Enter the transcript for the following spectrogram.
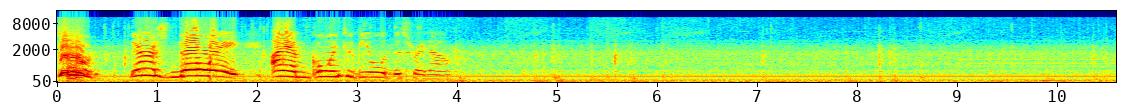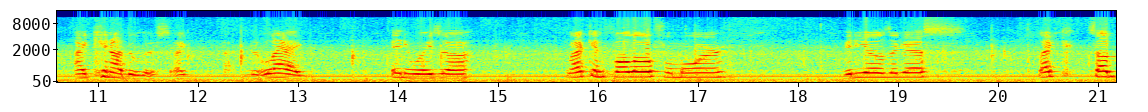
Dude, there is no way I am going to deal with this right now. I cannot do this. I the lag. Anyways, uh like and follow for more videos, I guess. Like, sub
